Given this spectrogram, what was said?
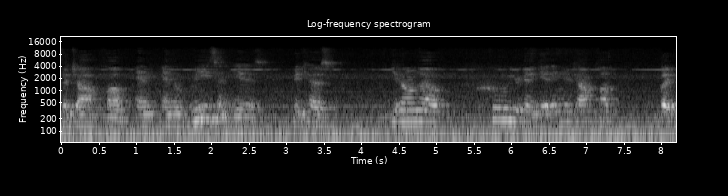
the job club, and, and the reason is because you don't know who you're going to get in your job club, but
